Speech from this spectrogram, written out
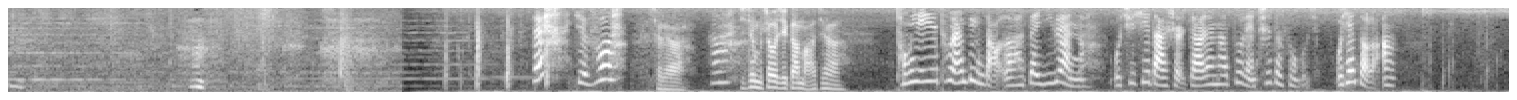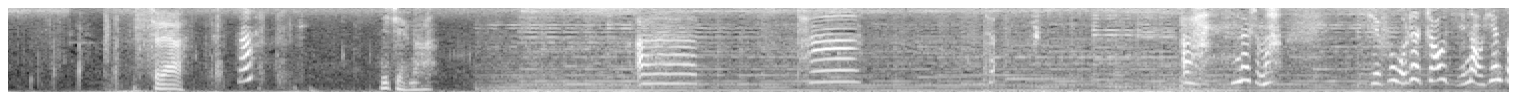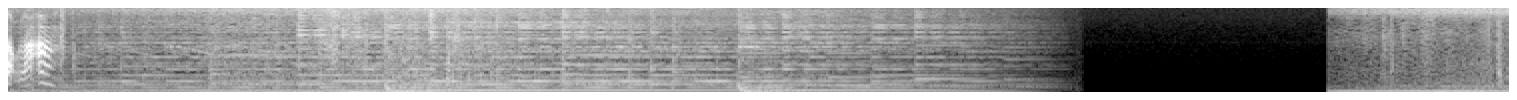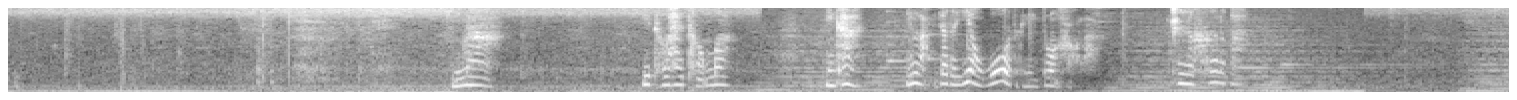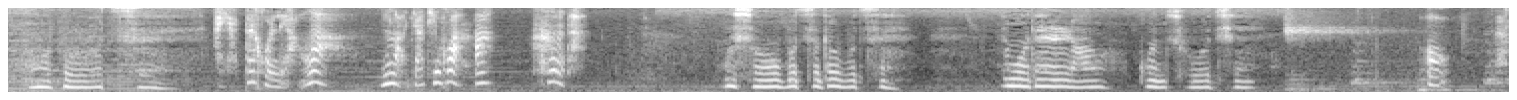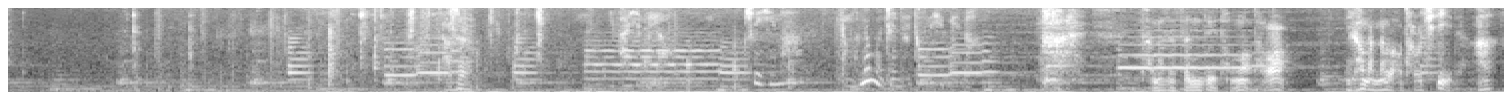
嗯嗯。哎，姐夫。小莲。啊。你这么着急干嘛去啊？童爷爷突然病倒了，在医院呢。我去谢大婶家，让她做点吃的送过去。我先走了啊。小莲。啊。你姐呢？啊，她。啊，那什么，姐夫，我这着急呢，我先走了啊。姨妈，你头还疼吗？您看，您姥家的燕窝我都给您炖好了。吃着喝了吧，我不吃。哎呀，待会儿凉了，你老人家听话啊，喝了它。我说不吃都不吃，我在这儿闹，滚出去。哦。啥事？你发现没有，这姨妈怎么那么针对童新伟呢？嗨。他们是针对童老头你看把那老头气的啊！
